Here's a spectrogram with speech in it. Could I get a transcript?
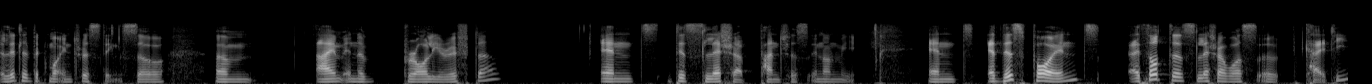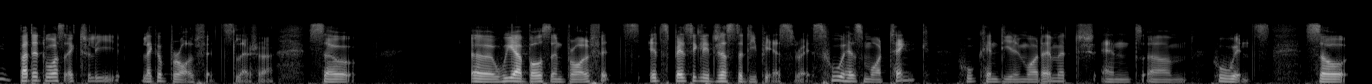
a little bit more interesting. So um, I'm in a Brawly Rifter, and this Slasher punches in on me. And at this point, I thought the slasher was a kitey, but it was actually like a brawl fit slasher. So uh, we are both in brawl fits. It's basically just a DPS race. Who has more tank? Who can deal more damage? And um, who wins? So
